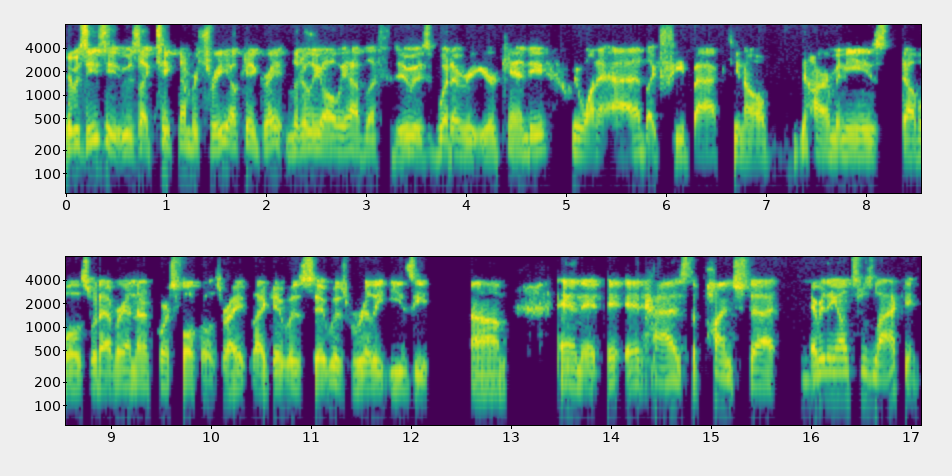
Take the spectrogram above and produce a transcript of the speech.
it was easy. It was like take number three. Okay great. Literally all we have left to do is whatever ear candy we want to add like feedback you know harmonies doubles whatever and then of course vocals right? Like it was it was really easy. Um, and it, it it has the punch that everything else was lacking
